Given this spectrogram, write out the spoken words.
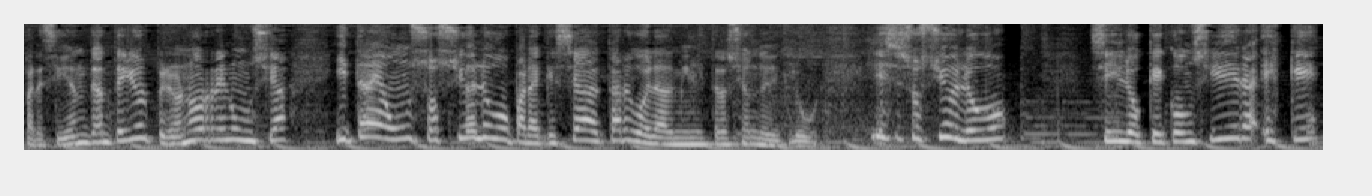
presidente anterior, pero no renuncia, y trae a un sociólogo para que se haga cargo de la administración del club. Y ese sociólogo, ¿sí? lo que considera es que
